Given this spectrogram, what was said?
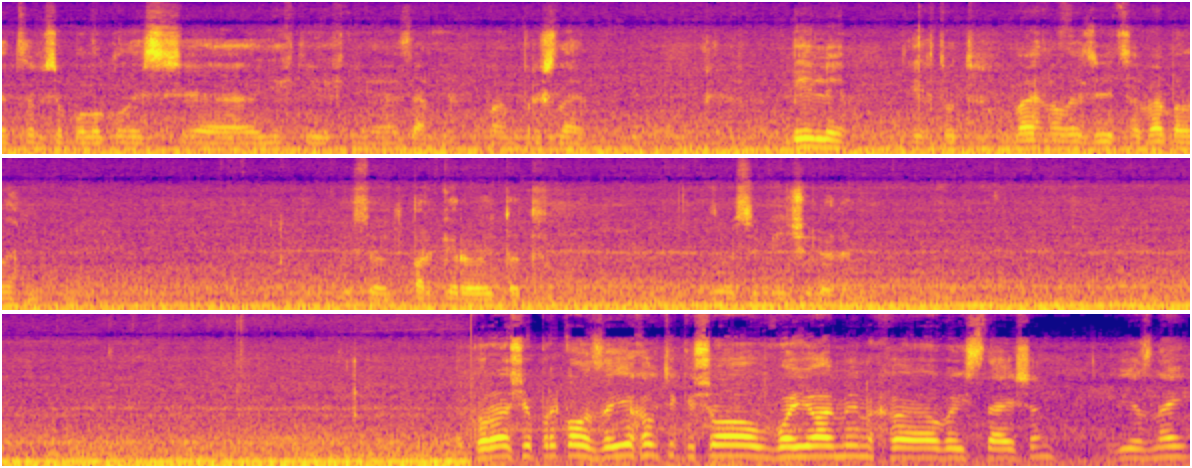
Е, Це все було колись е, їхні, їхні землі. Прийшли білі, їх тут вигнали звідси, вибили. І все, тепер керують тут зовсім інші люди. Коротше, прикол, заїхав тільки що в Wyoming е, Waystейшн, в'їзний.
